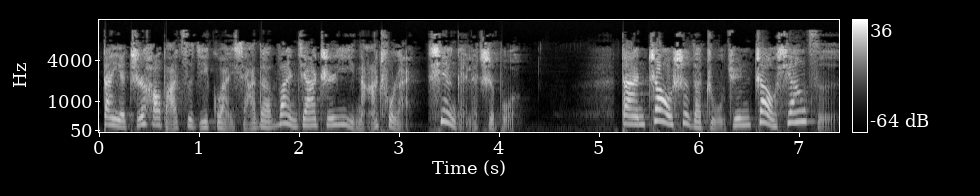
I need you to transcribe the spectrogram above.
但也只好把自己管辖的万家之邑拿出来献给了智伯，但赵氏的主君赵襄子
